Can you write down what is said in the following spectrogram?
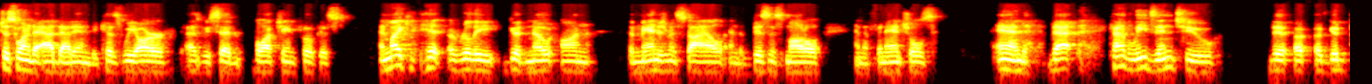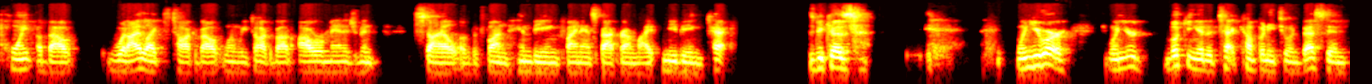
just wanted to add that in because we are, as we said, blockchain focused. And Mike hit a really good note on the management style and the business model and the financials and that kind of leads into the, a, a good point about what I like to talk about when we talk about our management style of the fund, him being finance background, my, me being tech. is because when you are when you're looking at a tech company to invest in,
